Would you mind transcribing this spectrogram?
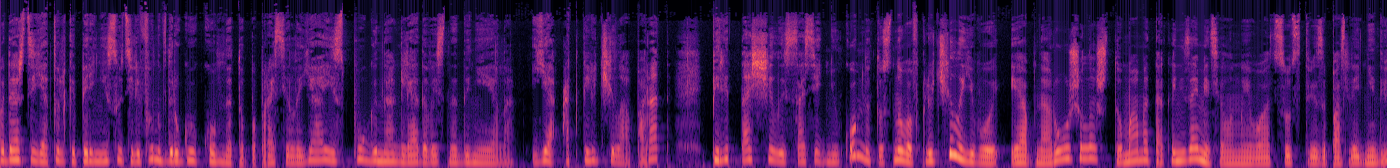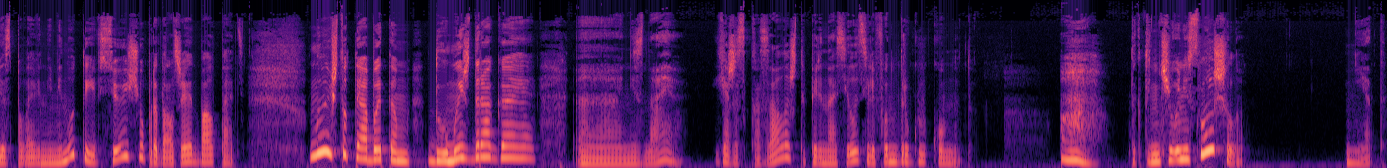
«Подожди, я только перенесу телефон в другую комнату», — попросила я, испуганно оглядываясь на Даниэла. Я отключила аппарат, перетащилась в соседнюю комнату, снова включила его и обнаружила, что мама так и не заметила моего отсутствия за последние две с половиной минуты и все еще продолжает болтать. «Ну и что ты об этом думаешь, дорогая?» э, «Не знаю. Я же сказала, что переносила телефон в другую комнату». «А, так ты ничего не слышала?» «Нет».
